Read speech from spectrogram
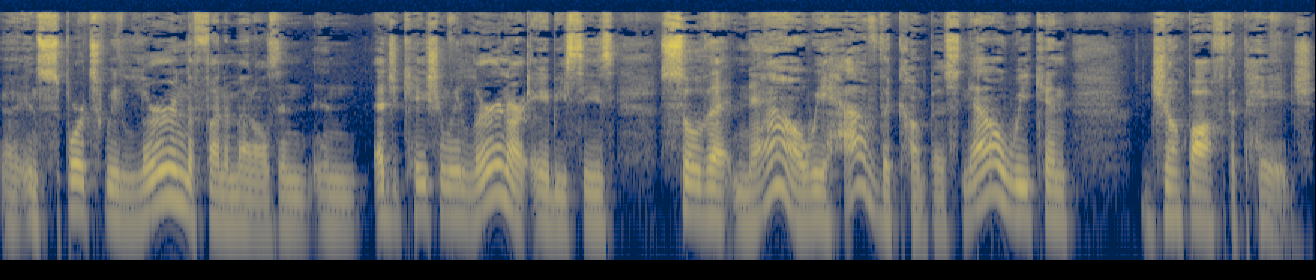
Uh, in sports, we learn the fundamentals. In, in education, we learn our ABCs so that now we have the compass. Now we can jump off the page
